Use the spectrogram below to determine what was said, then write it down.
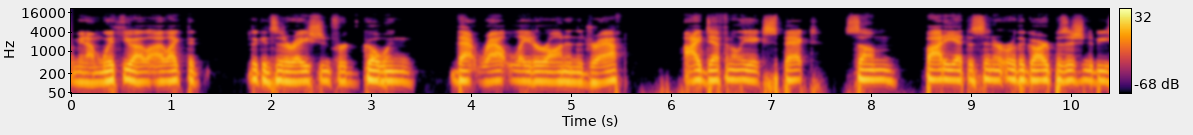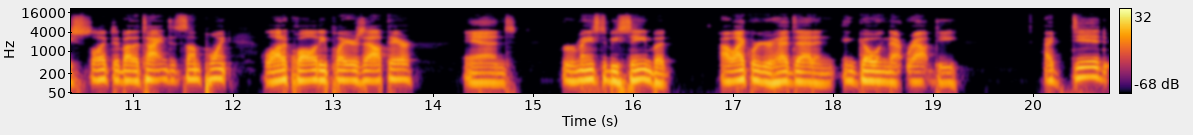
I mean, I'm with you. I, I like the the consideration for going that route later on in the draft. I definitely expect somebody at the center or the guard position to be selected by the Titans at some point. A lot of quality players out there, and it remains to be seen. But I like where your head's at and, and going that route, D. I did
